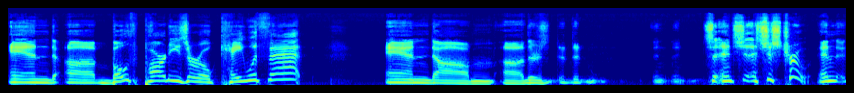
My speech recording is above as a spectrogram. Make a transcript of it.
and uh, both parties are okay with that. And um, uh, there's it's, it's just true, and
